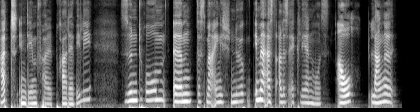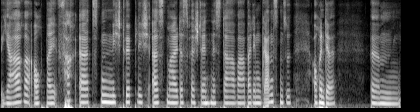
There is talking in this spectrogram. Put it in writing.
hat, in dem Fall Prader-Willi-Syndrom, ähm, dass man eigentlich nirg immer erst alles erklären muss. Auch lange Jahre auch bei Fachärzten nicht wirklich erstmal das Verständnis da war, bei dem Ganzen, auch in der, ähm,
